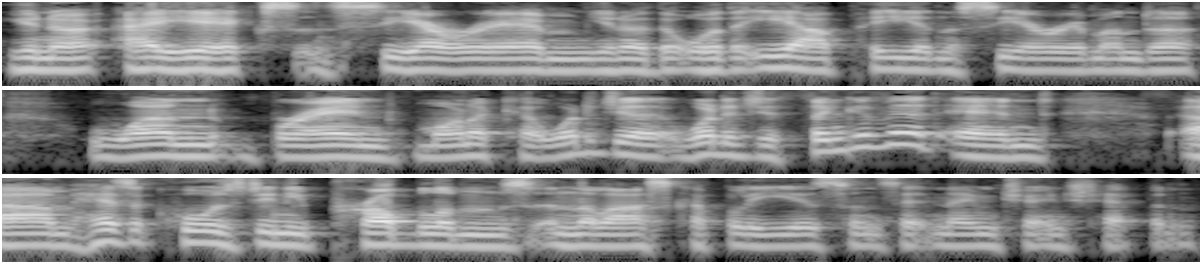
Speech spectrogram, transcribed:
you know, AX and CRM, you know, the, or the ERP and the CRM under one brand moniker. What did you What did you think of it? And um, has it caused any problems in the last couple of years since that name change happened?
